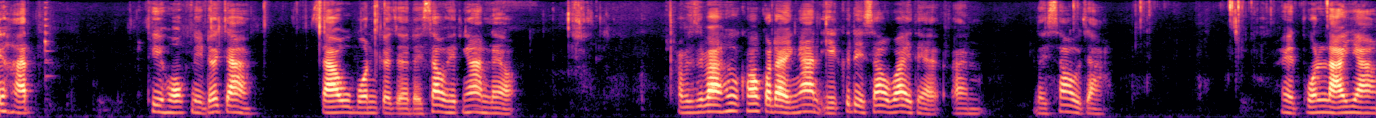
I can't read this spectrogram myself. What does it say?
ฤหัสที่หกนี่เด้อจ้าสาวอุบลก็จะได้เศร้าเฮ็ดงานแล้ว คำสิว่าเฮ้อเขาก็ได้งานอีกคือได้เศร้าไหวแต่อ่าได้เศร้าจ้าเหตุผลหลายอย่าง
